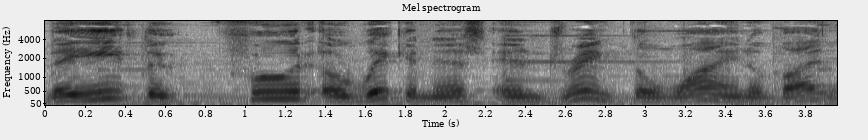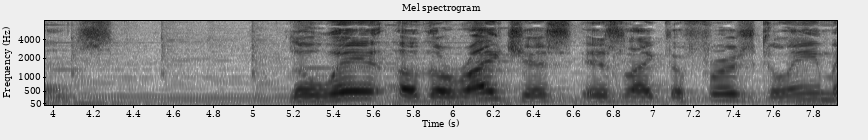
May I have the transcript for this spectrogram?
They eat the food of wickedness and drink the wine of violence. The way of the righteous is like the first gleam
